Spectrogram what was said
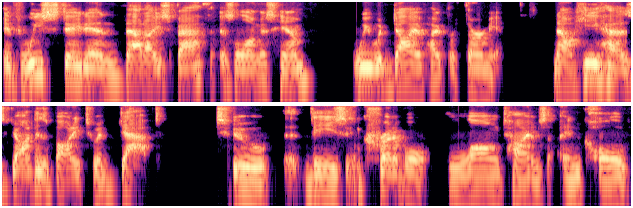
If we stayed in that ice bath as long as him, we would die of hyperthermia. Now, he has got his body to adapt to uh, these incredible long times in cold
